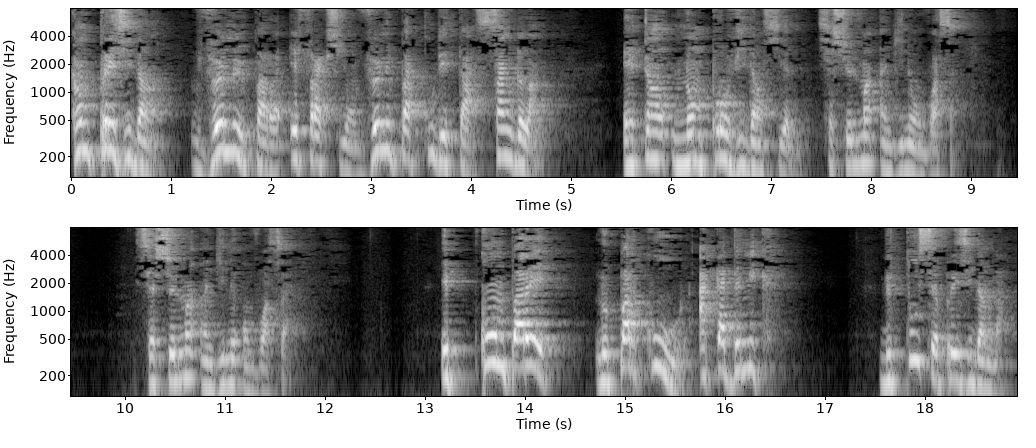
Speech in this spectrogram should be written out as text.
qu'un président venu par effraction, venu par coup d'État sanglant, est un homme providentiel. C'est seulement en Guinée on voit ça. C'est seulement en Guinée on voit ça et comparer le parcours académique de tous ces présidents-là,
